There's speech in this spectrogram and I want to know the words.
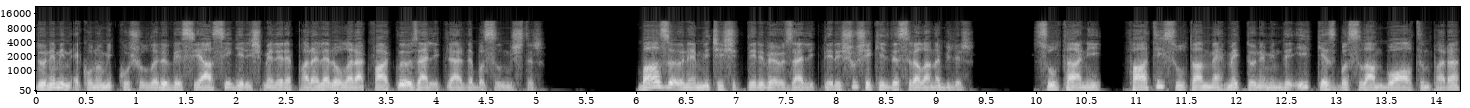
dönemin ekonomik koşulları ve siyasi gelişmelere paralel olarak farklı özelliklerde basılmıştır. Bazı önemli çeşitleri ve özellikleri şu şekilde sıralanabilir. Sultani, Fatih Sultan Mehmet döneminde ilk kez basılan bu altın para,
